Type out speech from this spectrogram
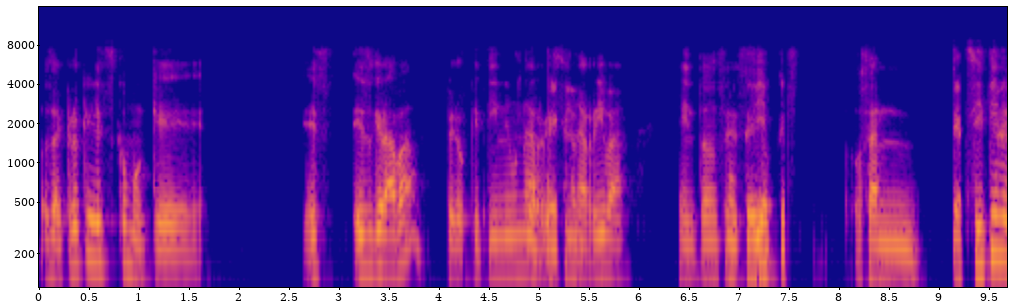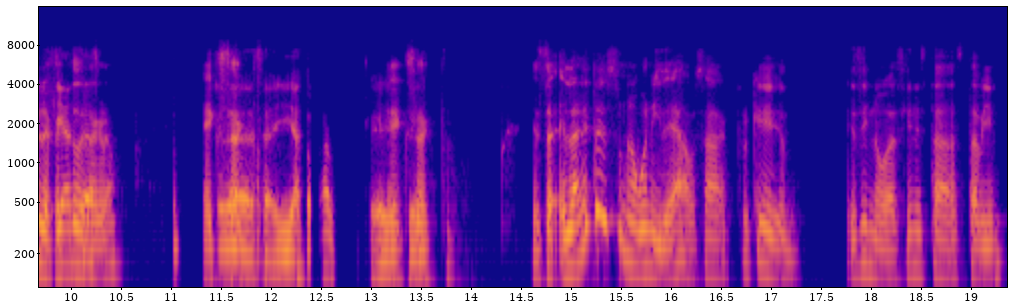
o sea, creo que es como que es, es grava, pero que tiene una resina arriba. Entonces, sí, o sea, sí tiene el efecto de la grava. Exacto. Exacto. la neta es una buena idea, o sea, creo que esa innovación está, está bien.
